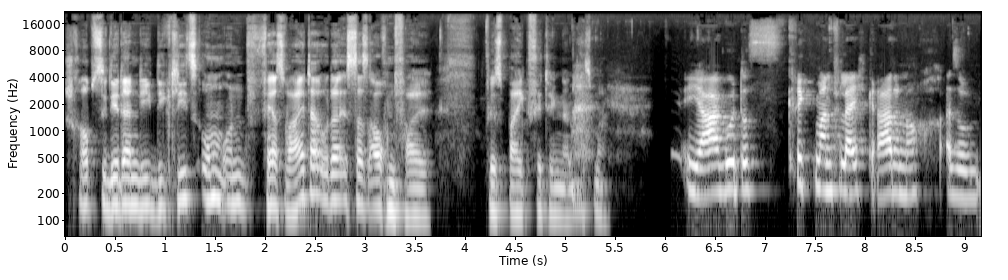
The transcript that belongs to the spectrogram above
Schraubst du dir dann die, die Cleats um und fährst weiter oder ist das auch ein Fall fürs Bikefitting dann erstmal? Ja, gut, das kriegt man vielleicht gerade noch, also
